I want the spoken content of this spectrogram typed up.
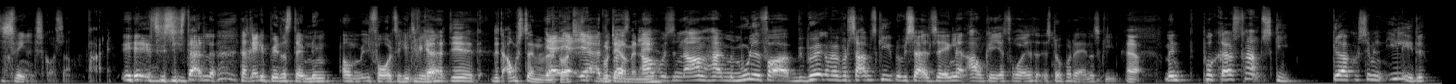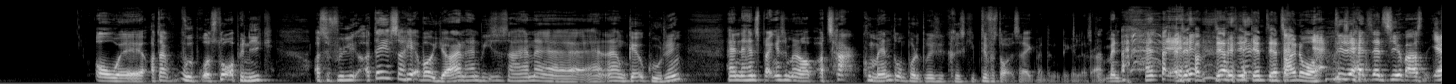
de svinger ikke så godt sammen. Nej. Til sidst, der er, der er rigtig bitter stemning om, i forhold til hele det her. det, lidt afstand vil Ja, ja, godt, ja, og vurderer det man lige. sådan, "Nå, har vi mulighed for, vi behøver ikke at være på det samme skib, når vi sejler til England. Ah, okay, jeg tror, jeg snupper det andet skib. Ja. Men på Grevstrams skib, der går simpelthen ild i det. Og, øh, og der udbryder stor panik. Og selvfølgelig, og det er så her, hvor Jørgen han viser sig, han er, han er en gav gut, ikke? Han, han springer simpelthen op og tager kommandoen på det britiske krigsskib. Det forstår jeg så ikke, hvordan det kan lade sig gøre. Men han, Ja, det er, det er, det er igen, det er tegneord. Ja, det, han, han siger bare sådan, ja,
